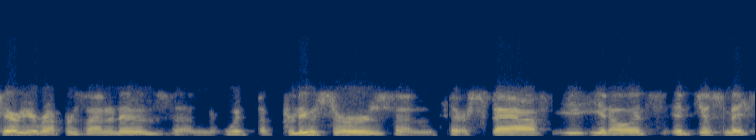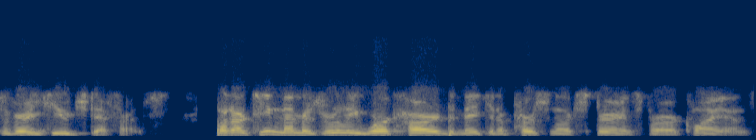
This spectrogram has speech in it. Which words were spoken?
carrier representatives and with the producers and their staff. You know, it's it just makes a very huge difference. But our team members really work hard to make it a personal experience for our clients.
